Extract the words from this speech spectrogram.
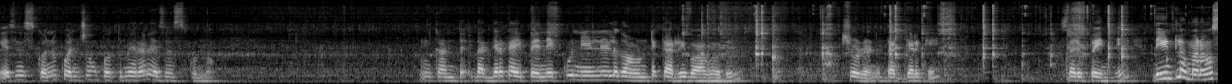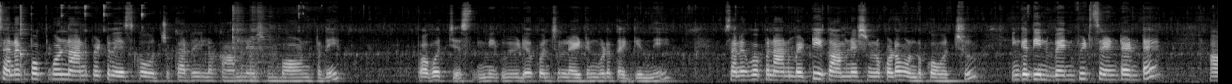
వేసేసుకొని కొంచెం కొత్తిమీర వేసేసుకుందాం. ఇంకంతే. దగ్గరకు అయిపోయింది. ఎక్కువ నీళ్ళు నీళ్ళుగా ఉంటే కర్రీ బాగోదు. చూడండి దగ్గరికి సరిపోయింది. దీంట్లో మనం శనగపప్పు కూడా నానబెట్టి వేసుకోవచ్చు. కర్రీలో కాంబినేషన్ బాగుంటుంది. పొగ వచ్చేసింది. మీకు వీడియో కొంచెం లైటింగ్ కూడా తగ్గింది. శనగపప్పు నానబెట్టి ఈ కాంబినేషన్లో కూడా వండుకోవచ్చు. ఇంకా దీని బెనిఫిట్స్ ఏంటంటే ఆ,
